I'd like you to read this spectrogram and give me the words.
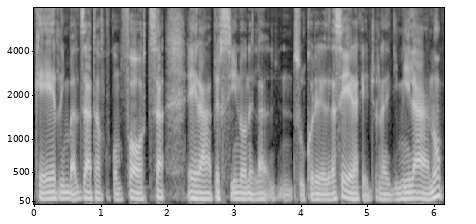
che è rimbalzata con forza, era persino nella, sul Corriere della Sera, che è il giornale di Milano,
